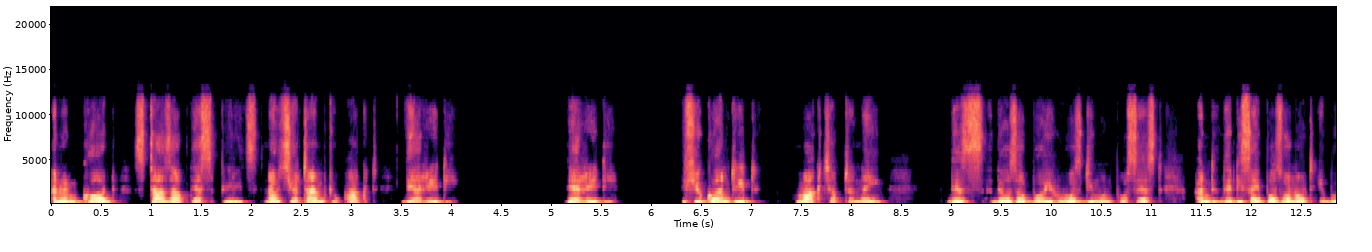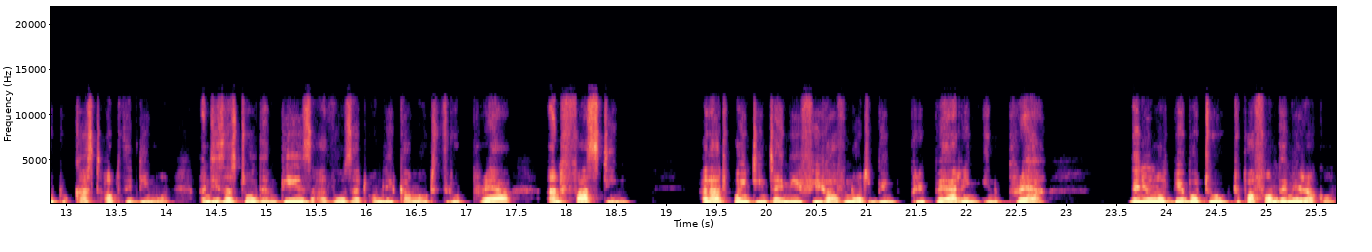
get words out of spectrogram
And when God stirs up their spirits, now it's your time to act, they are ready. They are ready. If you go and read Mark chapter 9, there's, there was a boy who was demon possessed, and the disciples were not able to cast out the demon. And Jesus told them, These are those that only come out through prayer and fasting. At that point in time, if you have not been preparing in prayer, then you'll not be able to, to perform the miracle.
